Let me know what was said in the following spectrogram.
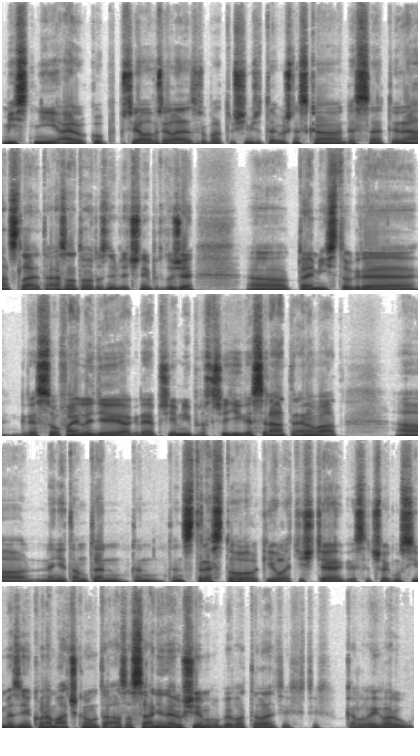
místní aeroklub přijal vřele zhruba, tuším, že to je už dneska 10-11 let a já jsem na to hrozně vděčný, protože uh, to je místo, kde, kde jsou fajn lidi a kde je příjemný prostředí, kde se dá trénovat a není tam ten, ten, ten stres toho velkého letiště, kdy se člověk musí mezi někoho namáčknout a zase ani neruším obyvatele těch, těch Karlových varů,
